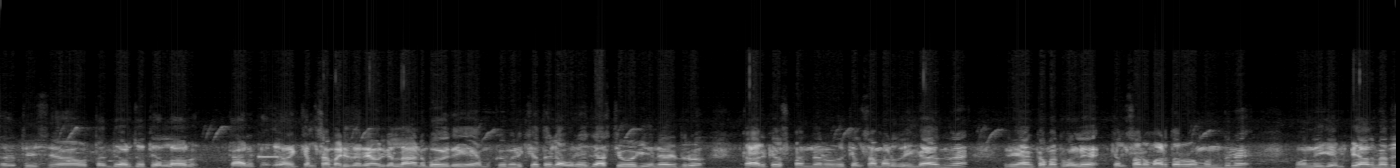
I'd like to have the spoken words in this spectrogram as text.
ಸತೀಶ್ ಅವ್ರ ತಂದೆಯವ್ರ ಜೊತೆ ಎಲ್ಲ ಅವರು ಕೆಲಸ ಮಾಡಿದ್ದಾರೆ. ಅವರಿಗೆಲ್ಲ ಅನುಭವ ಇದೆ. ಮುಖ್ಯಮಂತ್ರಿ ಕ್ಷೇತ್ರದಲ್ಲಿ ಅವರೇ ಜಾಸ್ತಿ ಹೋಗಿ ಏನೇ ಇದ್ದರೂ ಕಾರ್ಯಕರ್ತ ಅನ್ನೋದು ಕೆಲಸ ಮಾಡೋದು ಹಿಂಗಾದ್ರೆ ಪ್ರಿಯಾಂಕಾ ಮತ್ತು ಒಳ್ಳೆ ಕೆಲಸನೂ ಮಾಡ್ತಾರೋ ಮುಂದೆ ಒಂದು ಈಗ ಎಂ ಪಿ ಆದಮೇಲೆ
